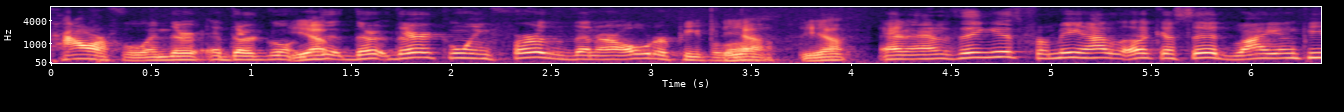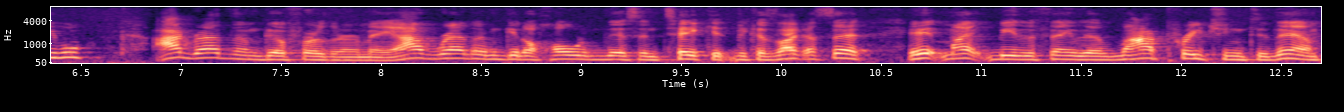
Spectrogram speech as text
powerful, and they're they're going yep. they're they're going further than our older people are. Yeah, yeah. And and the thing is, for me, I, like I said, my young people, I'd rather them go further than me. I'd rather them get a hold of this and take it because, like I said, it might be the thing that my preaching to them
